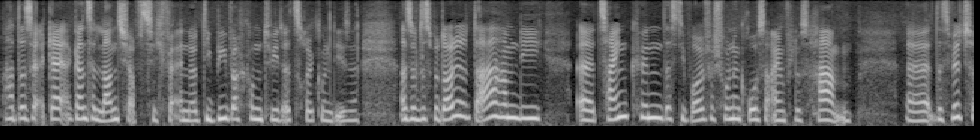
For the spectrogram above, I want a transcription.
hat das ganze Landschaft sich verändert. Die Biber kommt wieder zurück und diese. Also das bedeutet, da haben die äh, zeigen können, dass die Wölfe schon einen großen Einfluss haben. Äh, das wird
